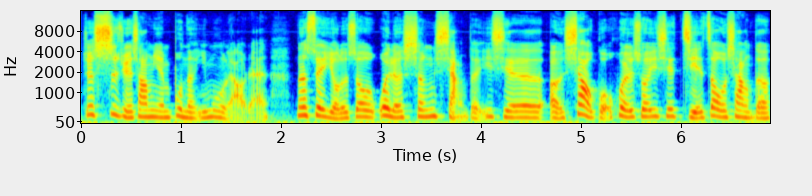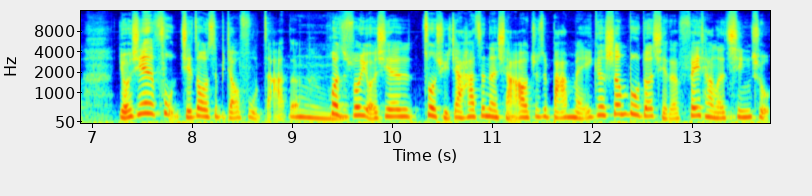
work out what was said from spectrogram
就视觉上面不能一目了然。那所以有的时候为了声响的一些呃效果，或者说一些节奏上的，有些复节奏是比较复杂的，或者说有些作曲家他真的想要就是把每一个声部都写得非常的清楚。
